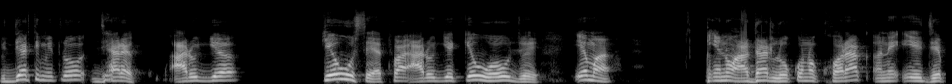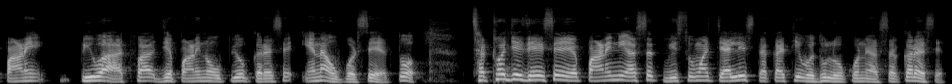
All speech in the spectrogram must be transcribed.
વિદ્યાર્થી મિત્રો, જ્યારે આરોગ્ય કેવું છે અથવા આરોગ્ય કેવું હોવું જોઈએ, એમાં એનો આધાર લોકોનો ખોરાક અને એ જે પાણી પીવા અથવા જે પાણીનો ઉપયોગ કરે છે એના ઉપર છે. તો છઠ્ઠો જે છે એ પાણીની અસર વિશ્વમાં ચાલીસ ટકાથી વધુ લોકોને અસર કરે છે.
